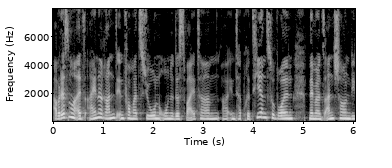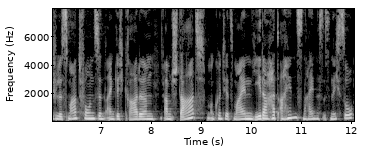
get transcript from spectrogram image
Aber das nur als eine Randinformation, ohne das weiter äh, interpretieren zu wollen. Wenn wir uns anschauen, wie viele Smartphones sind eigentlich gerade am Start. Man könnte jetzt meinen, jeder hat eins. Nein, das ist nicht so.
